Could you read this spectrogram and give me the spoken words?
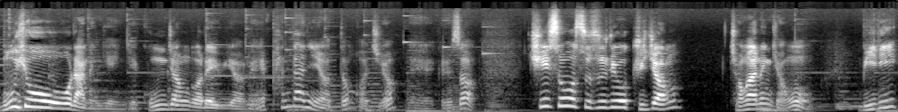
무효라는 게 이제 공정거래위원회의 판단이었던 거죠. 예, 그래서 취소 수수료 규정 정하는 경우 미리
